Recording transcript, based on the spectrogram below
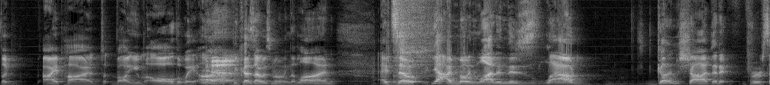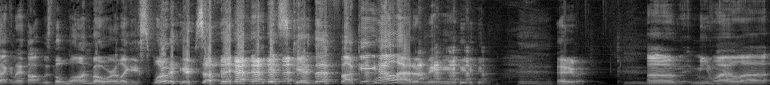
like iPod volume all the way up Yeah. because I was mowing the lawn. And so, yeah, I'm mowing the lawn and there's this loud gunshot that it, for a second I thought was the lawnmower like exploding or something. it scared the fucking hell out of me. anyway, Um, meanwhile, uh,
